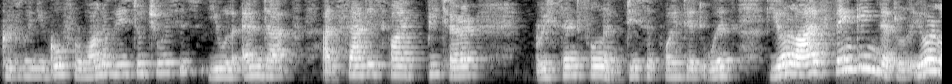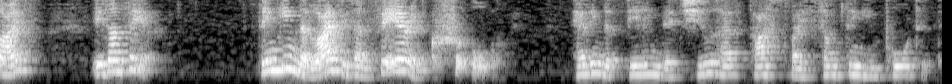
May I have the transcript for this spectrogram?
Because when you go for one of these two choices, you will end up unsatisfied, bitter, resentful, and disappointed with your life, thinking that your life is unfair. Thinking that life is unfair and cruel. Having the feeling that you have passed by something important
